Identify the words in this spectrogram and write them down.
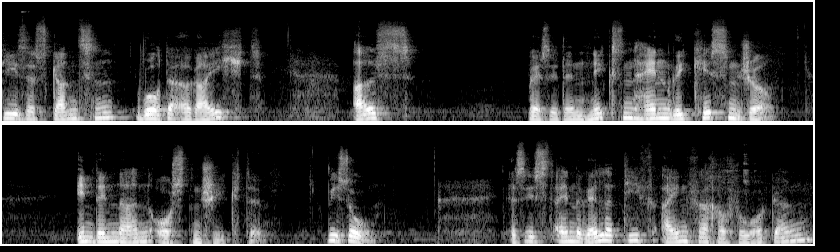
dieses Ganzen wurde erreicht als Präsident Nixon Henry Kissinger in den Nahen Osten schickte. Wieso? Es ist ein relativ einfacher Vorgang.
